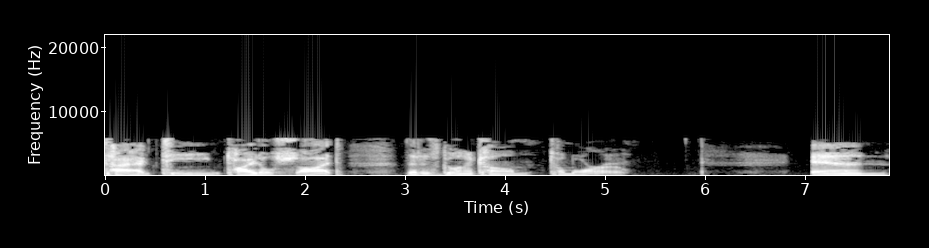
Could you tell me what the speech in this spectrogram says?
Tag Team title shot that is gonna come tomorrow. And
